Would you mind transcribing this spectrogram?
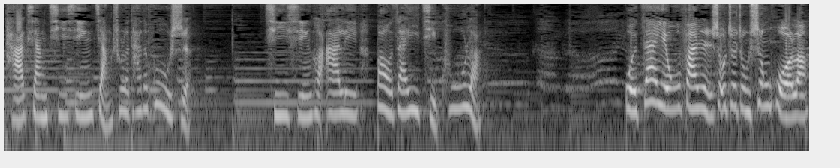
他向七星讲述了他的故事，七星和阿丽抱在一起哭了。我再也无法忍受这种生活了。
